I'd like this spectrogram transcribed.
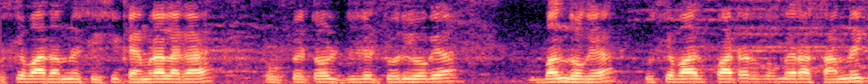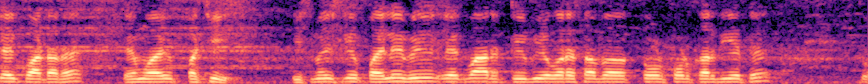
उसके बाद हमने सीसी कैमरा लगाया तो पेट्रोल, डीजल चोरी हो गया। बंद हो गया। उसके बाद क्वार्टर मेरा सामने का ही क्वार्टर है एम वाई पच्चीस। इसमें इसके पहले भी एक बार टीवी वगैरह सब तोड़ फोड़ कर दिए थे तो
